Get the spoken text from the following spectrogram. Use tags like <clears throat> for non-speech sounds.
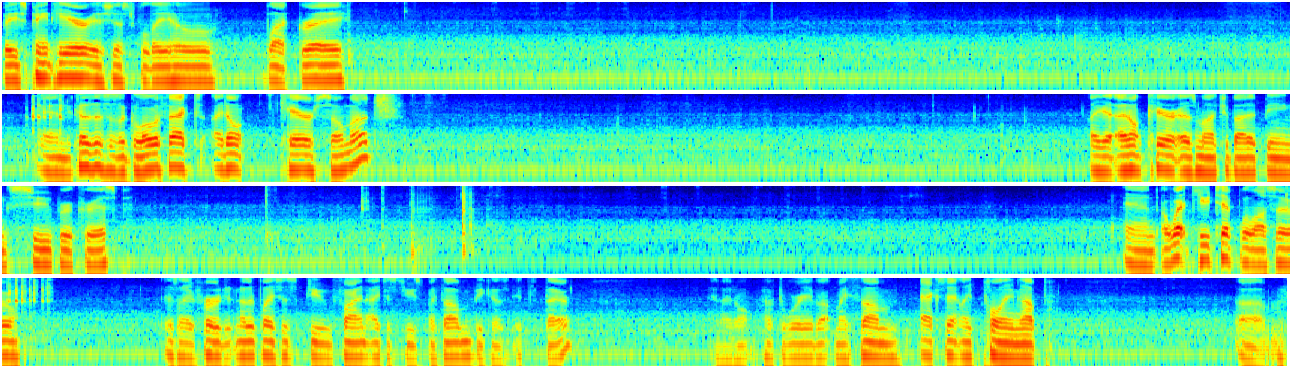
Base paint here is just Vallejo Black Gray. And because this is a glow effect, I don't care so much. I, I don't care as much about it being super crisp. And a wet Q-tip will also, as I've heard in other places, do fine. I just use my thumb because it's there. And I don't have to worry about my thumb accidentally pulling up um,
